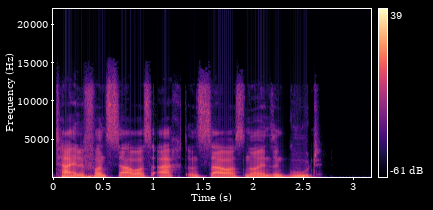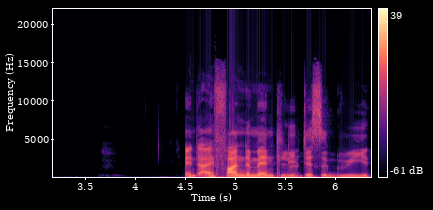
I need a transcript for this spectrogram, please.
Teile von Star Wars 8 und Star Wars 9 sind gut. And I fundamentally disagree.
